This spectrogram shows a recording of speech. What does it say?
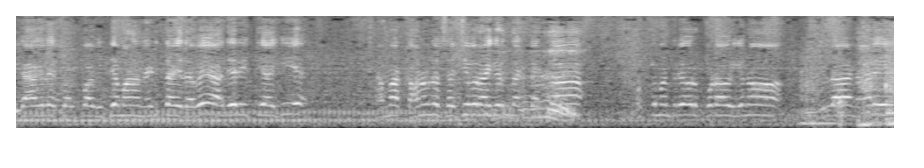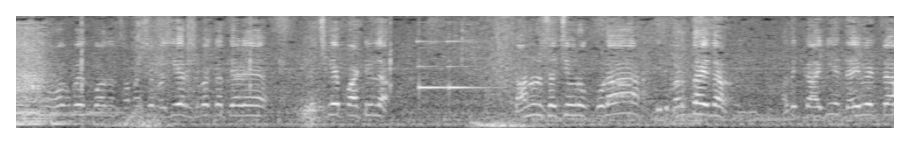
ಈಗಾಗಲೇ ಸ್ವಲ್ಪ ವಿದ್ಯಮಾನ ನಡೀತಾ ಇದ್ದಾವೆ ಅದೇ ರೀತಿಯಾಗಿ ನಮ್ಮ ಕಾನೂನು ಸಚಿವರಾಗಿರ್ತಕ್ಕಂಥ ಮುಖ್ಯಮಂತ್ರಿಯವರು ಕೂಡ ಅವ್ರಿಗೇನೋ ಇಲ್ಲ, ನಾಳೆ ಹೋಗ್ಬೇಕು ಅನ್ನೋ ಸಮಸ್ಯೆ ಬಗೆಹರಿಸ್ಬೇಕಂತೇಳಿ ಎಚ್ ಕೆ ಪಾಟೀಲ್ ಕಾನೂನು ಸಚಿವರು ಕೂಡ ಇದು ಬರ್ತಾ ಇದ್ದಾರೆ. ಅದಕ್ಕಾಗಿ ದಯವಿಟ್ಟು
